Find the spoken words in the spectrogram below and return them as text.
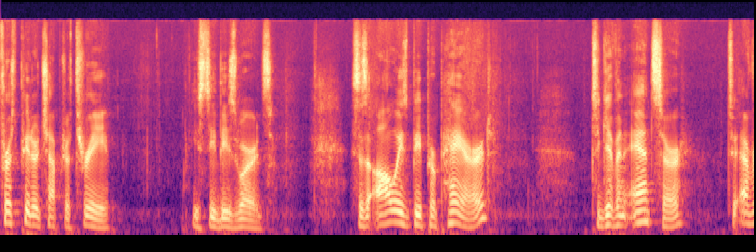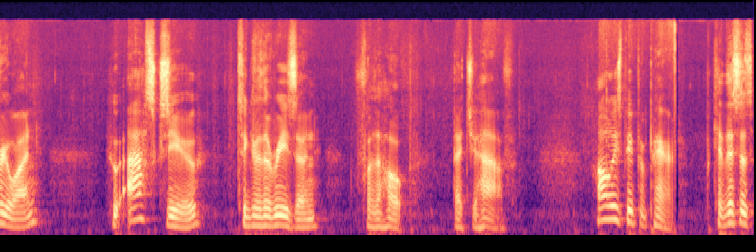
1 Peter chapter 3, you see these words. It says, Always be prepared to give an answer to everyone who asks you to give the reason for the hope that you have. Always be prepared. Okay, this is,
